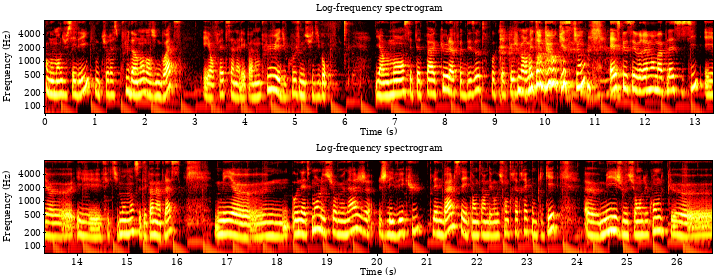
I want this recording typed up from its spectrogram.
moment du CDI où tu restes plus d'un an dans une boîte. Et en fait, ça n'allait pas non plus. Et du coup, je me suis dit, bon, il y a un moment, c'est peut-être pas que la faute des autres, faut peut-être que je me remette un peu en question. Est-ce que c'est vraiment ma place ici? Et, euh, et effectivement, non, c'était pas ma place. Mais euh, honnêtement, le surmenage, je l'ai vécu pleine balle. Ça a été en termes d'émotions très très compliqué. Euh, mais je me suis rendu compte que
